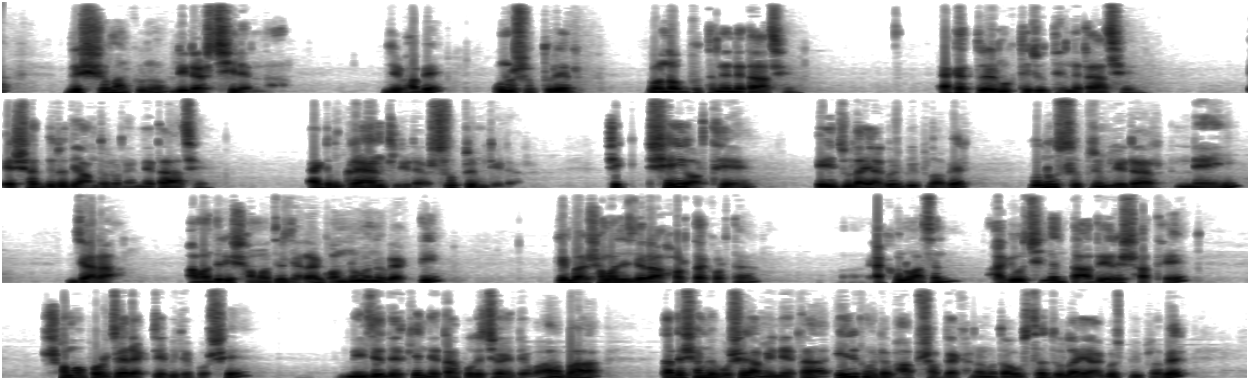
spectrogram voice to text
দৃশ্যমান কোনো লিডার ছিলেন না। যেভাবে উনসত্তরের গণ অভ্যুত্থানের নেতা আছে, একাত্তরের মুক্তিযুদ্ধের নেতা আছে, এরশাদ বিরোধী আন্দোলনের নেতা আছে, একদম গ্র্যান্ড লিডার, সুপ্রিম লিডার। ঠিক সেই অর্থে এই জুলাই আগস্ট বিপ্লবের কোনো সুপ্রিম লিডার নেই যারা আমাদের এই সমাজে যারা গণ্যমান্য ব্যক্তি কিংবা সমাজে যারা হর্তাকর্তা, এখনও আছেন, আগেও ছিলেন, তাদের সাথে সমপর্যায়ের এক টেবিলে বসে নিজেদেরকে নেতা পরিচয় দেওয়া বা তাদের সামনে বসে আমি নেতা, এরকম একটা ভাবসাব দেখানোর মতো অবস্থা জুলাই, আগস্ট বিপ্লবের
